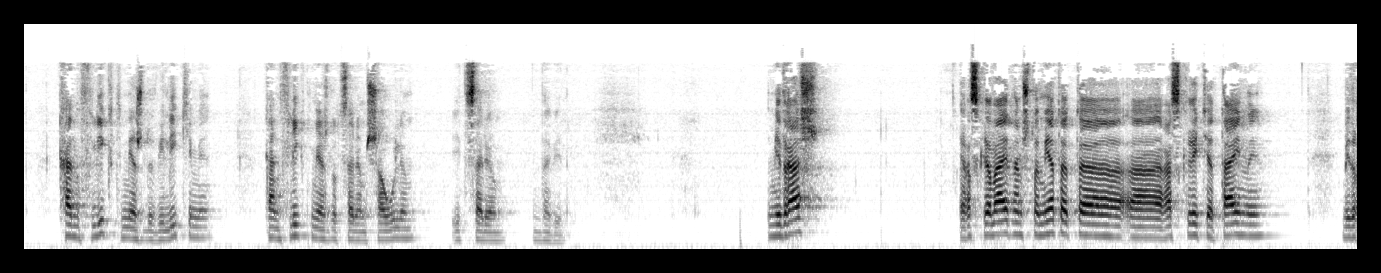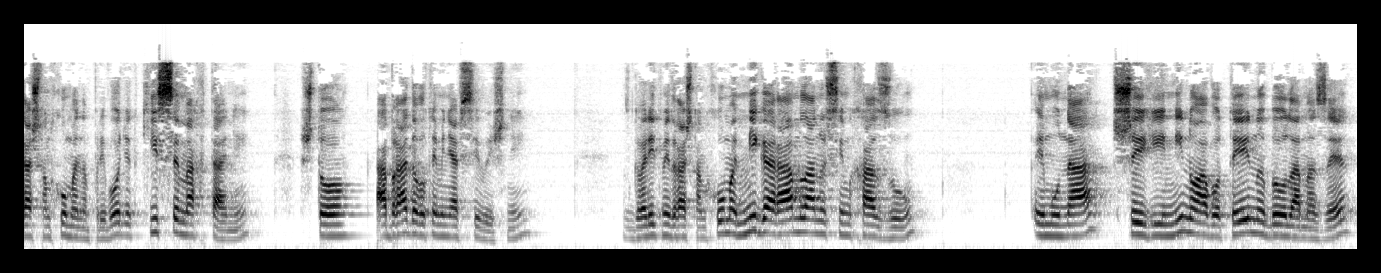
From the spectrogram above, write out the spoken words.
– конфликт между великими, конфликт между царем Шаулем и царем Давидом. Мидраш раскрывает нам, что метод э, раскрытия тайны Мидраш Танхума нам приводит «Кисы Махтани», что «обрадовал ты меня Всевышний», говорит Мидраш Танхума, «Мигарам лану симхазу, эмуна, шеримину авотейну беуламазе,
